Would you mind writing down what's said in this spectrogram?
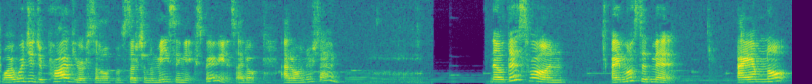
Why would you deprive yourself of such an amazing experience? I don't, I don't understand. Now this one, I must admit, I am not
